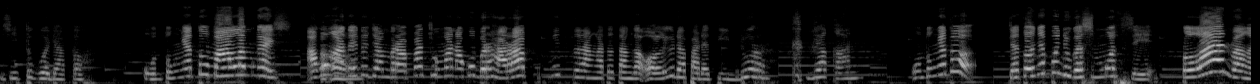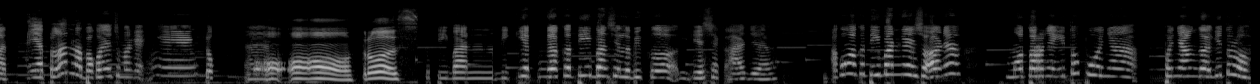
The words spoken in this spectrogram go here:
di situ gue jatuh. Untungnya tuh malam guys. Aku nggak tahu itu jam berapa cuman aku berharap ini tetangga-tetangga Oli udah pada tidur. Iya kan? Untungnya tuh jatuhnya pun juga smooth sih. Pelan banget. Ya pelan lah pokoknya cuma kayak ngeng tuk Eh, Oh, oh, oh. Terus. ketiban dikit. Nggak ketiban sih lebih ke gesek aja. Aku nggak ketiban guys. Soalnya motornya itu punya penyangga gitu loh.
